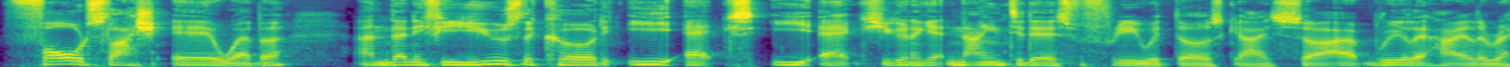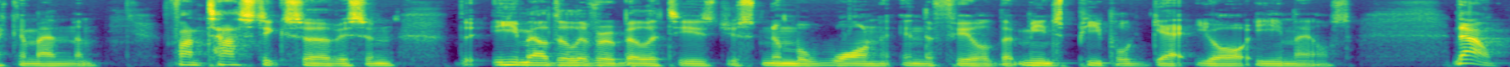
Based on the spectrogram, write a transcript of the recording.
forward slash Aweber. And then if you use the code EXEX, you're going to get 90 days for free with those guys. So I really highly recommend them. Fantastic service. And the email deliverability is just number one in the field. That means people get your emails. Now,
